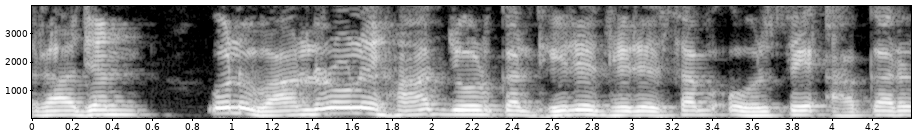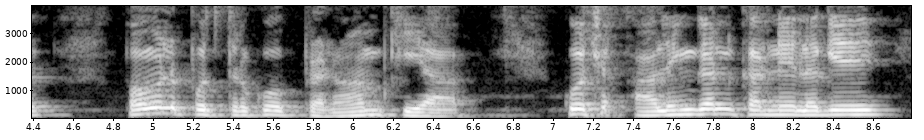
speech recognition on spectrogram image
राजन, उन वानरों ने हाथ जोड़कर धीरे धीरे सब ओर से आकर पवन पुत्र को प्रणाम किया। कुछ आलिंगन करने लगे।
